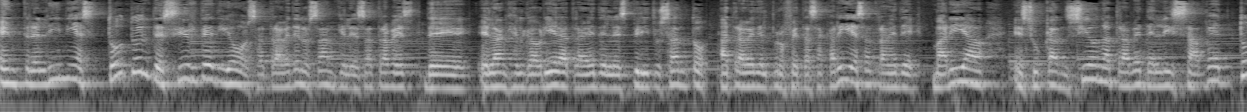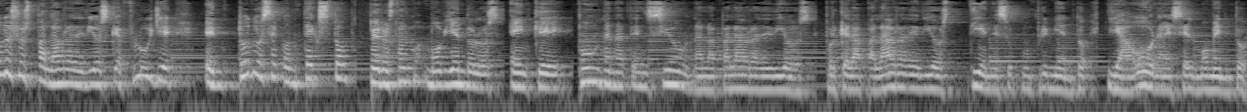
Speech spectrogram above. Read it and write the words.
entre líneas todo el decir de Dios a través de los ángeles, a través de el ángel Gabriel, a través del Espíritu Santo, a través del profeta Zacarías, a través de María en su canción, a través de Elizabeth, todo eso es palabra de Dios que fluye en todo ese contexto, pero están moviéndolos en que pongan atención a la palabra de Dios, porque la palabra de Dios tiene su cumplimiento y ahora es el momento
